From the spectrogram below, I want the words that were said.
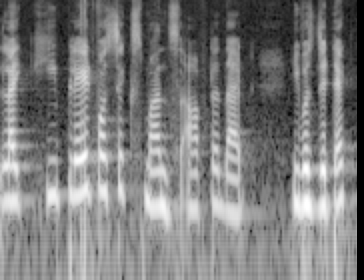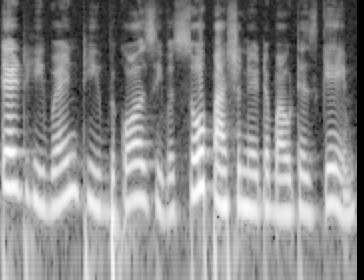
like, he played for six months after that He was detected, he went, he because he was so passionate about his game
